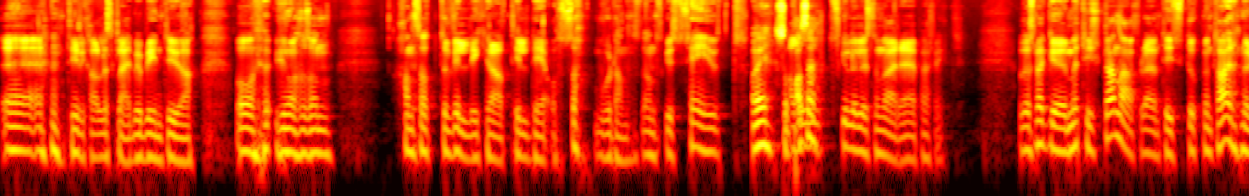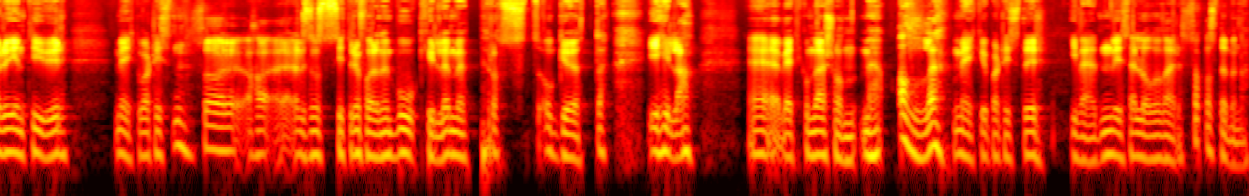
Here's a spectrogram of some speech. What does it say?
eh, til Carlos Kleiber ble intervjua. Og hun var sånn Han satte veldig krav til det også, hvordan han skulle se ut. Oi, såpass. Alt skulle liksom være perfekt. Og det som er gøy med Tyskland, da, for det er en tysk dokumentar, når du intervjuer makeupartisten, så har, liksom, sitter hun foran en bokhylle med Prost og Goethe i hylla. Eh, Jeg vet ikke om det er sånn med alle makeupartister i verden, hvis jeg lover å være såpass dømmende.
